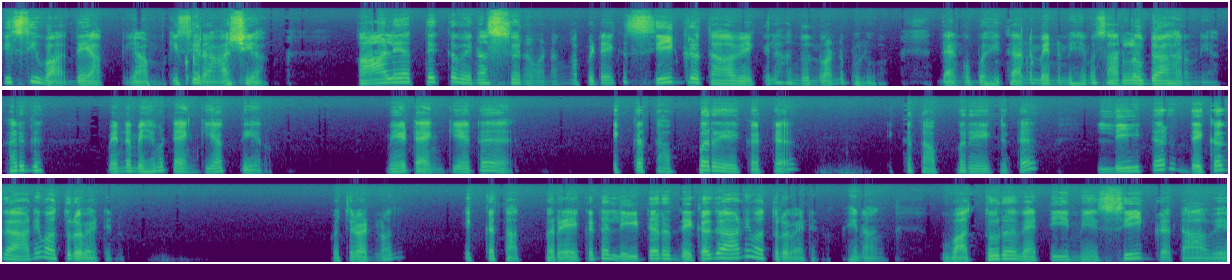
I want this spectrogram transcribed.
කිසි දෙයක් යම් කිසි රාශියක් කාලයත් එක්ක වෙනස් වෙනවා නම් අපිට ඒක ශීඝ්‍රතාවය කියලා හඳුන්වන්න පුළුවන්. දැන් ඔබ හිතන්න මෙන්න මෙහෙම සරල උදාහරණයක්. හරිද? මෙන්න මෙහෙම ටැංකියක් තියෙනවා. මේ ටැංකියට එක තප්පරයකට එක තප්පරයකට ලීටර් දෙක ගානේ වතුර වැටෙනවා. කොච්චර වැටෙනවද? එක තත්පරයකට ලීටර් දෙක ගානේ වතුර වැටෙනවා. එහෙනම් වතුර වැටීමේ ශීඝ්‍රතාවය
